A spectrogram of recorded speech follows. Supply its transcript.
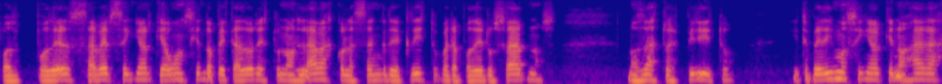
por poder saber Señor que aún siendo pecadores tú nos lavas con la sangre de Cristo para poder usarnos, nos das tu espíritu y te pedimos, Señor, que nos hagas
